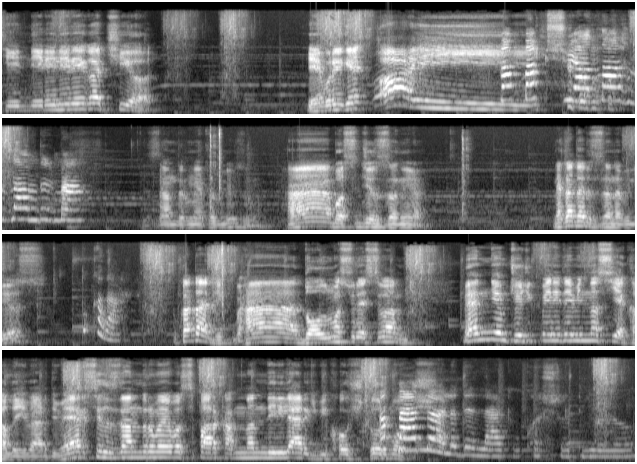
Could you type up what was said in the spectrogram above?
sen nerelere kaçıyorsun? Gel buraya gel. Ay! Bak şu yandan hızlandırma. Hızlandırma yapabiliyoruz mu? Ha basınca hızlanıyor. Ne kadar hızlanabiliyoruz? Bu kadar. Bu kadarcık mı? Ha dolma süresi varmış. Ben diyorum çocuk beni demin nasıl yakalayıverdi? Meğerse hızlandırmaya basıp arkamdan deliler gibi Bak koşturmuş. ben de öyle deliler gibi koşturabiliyorum.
